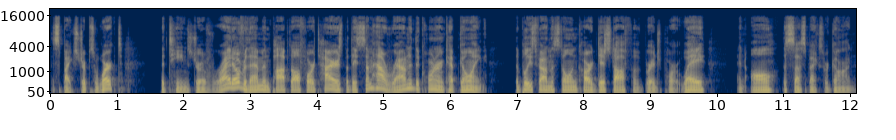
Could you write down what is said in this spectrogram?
The spike strips worked. The teens drove right over them and popped all four tires, but they somehow rounded the corner and kept going. The police found the stolen car ditched off of Bridgeport Way, and all the suspects were gone.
